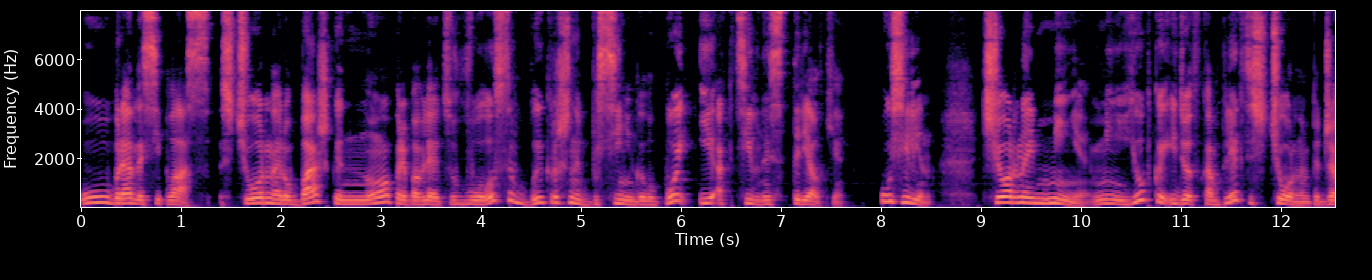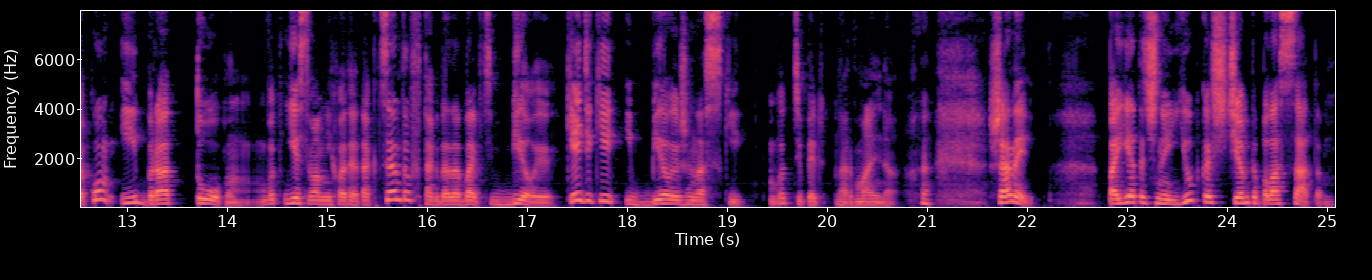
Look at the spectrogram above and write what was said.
У бренда C+, с черной рубашкой, но прибавляются волосы, выкрашенные в сине-голубой и активной стрелки. У Селин черный мини. Мини-юбка идет в комплекте с черным пиджаком и брат топом. Вот если вам не хватает акцентов, тогда добавьте белые кедики и белые же носки. Вот теперь нормально. Шанель. Пайеточная юбка с чем-то полосатым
